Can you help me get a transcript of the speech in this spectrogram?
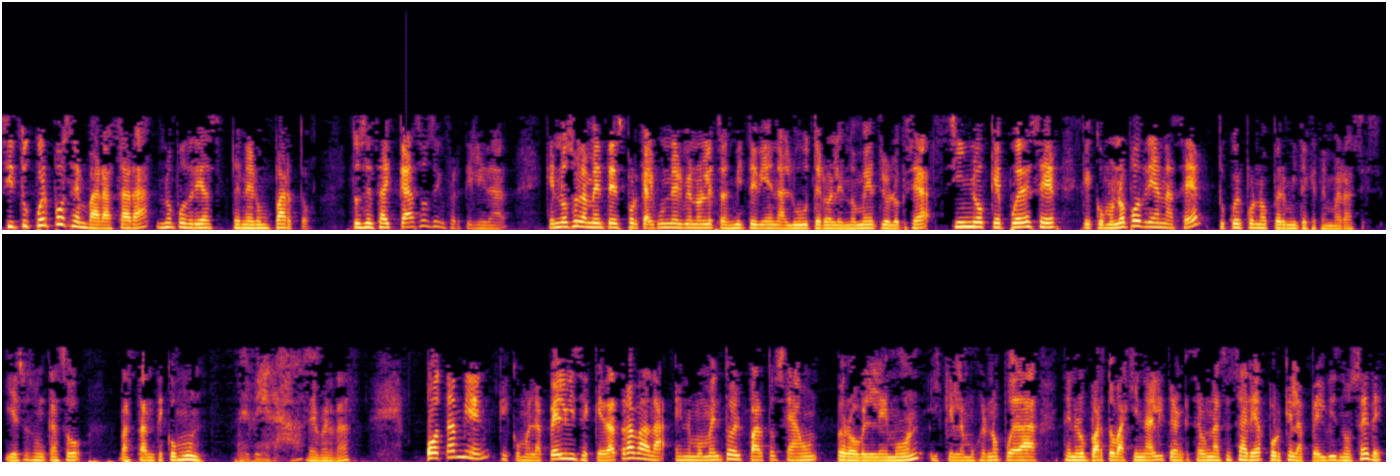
Si tu cuerpo se embarazara, no podrías tener un parto. Entonces hay casos de infertilidad que no solamente es porque algún nervio no le transmite bien al útero, al endometrio, lo que sea, sino que puede ser que como no podrían hacer, tu cuerpo no permite que te embaraces. Y eso es un caso bastante común. ¿De veras? De verdad. O también que como la pelvis se queda trabada, en el momento del parto sea un problemón y que la mujer no pueda tener un parto vaginal y tenga que ser una cesárea porque la pelvis no cede.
